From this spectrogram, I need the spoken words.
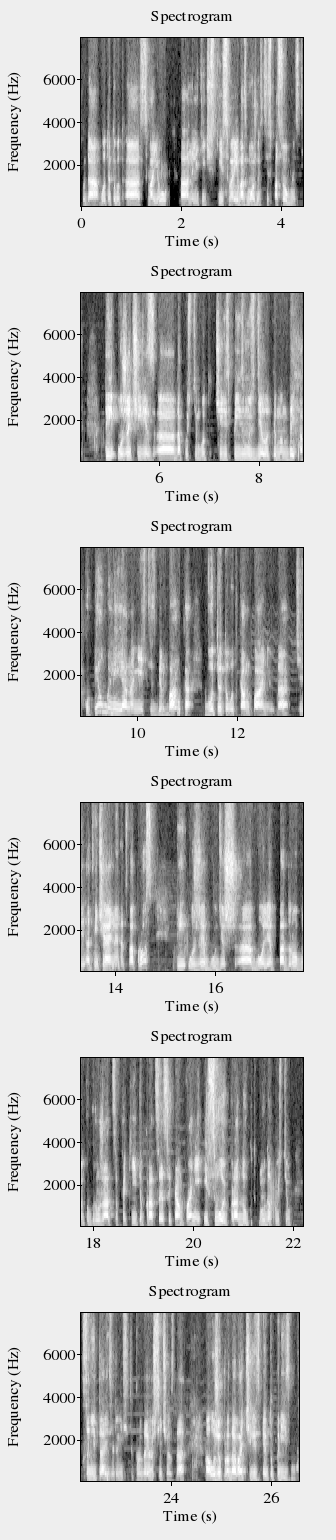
да, вот это вот а, свою, а, аналитические свои возможности, способности. Ты уже через, а, допустим, вот через призму сделок ММД, а купил бы ли я на месте Сбербанка вот эту вот компанию, да? Отвечая на этот вопрос, ты уже будешь а, более подробно погружаться в какие-то процессы компании и свой продукт, ну, допустим, санитайзеры, если ты продаешь сейчас, да, а уже продавать через эту призму.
